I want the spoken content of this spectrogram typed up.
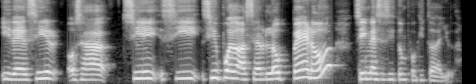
y decir, o sea, sí, sí, sí puedo hacerlo, pero sí necesito un poquito de ayuda.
